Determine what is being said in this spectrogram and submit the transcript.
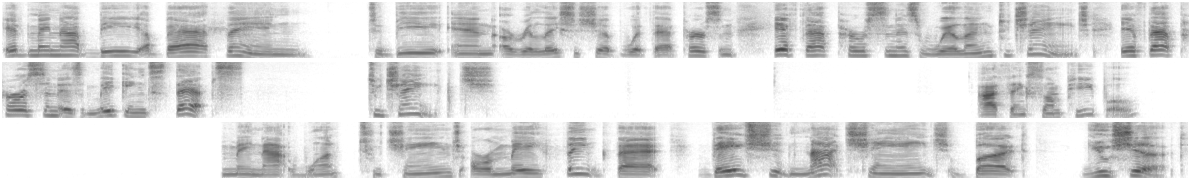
it may not be a bad thing to be in a relationship with that person if that person is willing to change, if that person is making steps to change. I think some people may not want to change or may think that they should not change, but you should.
